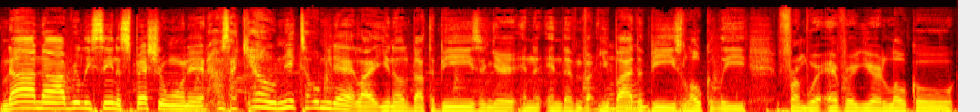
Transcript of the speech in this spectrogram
Nah, nah, I really seen a special on it. I was like, yo, Nick told me that, like, you know, about the bees and your in the, in the you buy Mm-hmm. the bees locally from wherever your local,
